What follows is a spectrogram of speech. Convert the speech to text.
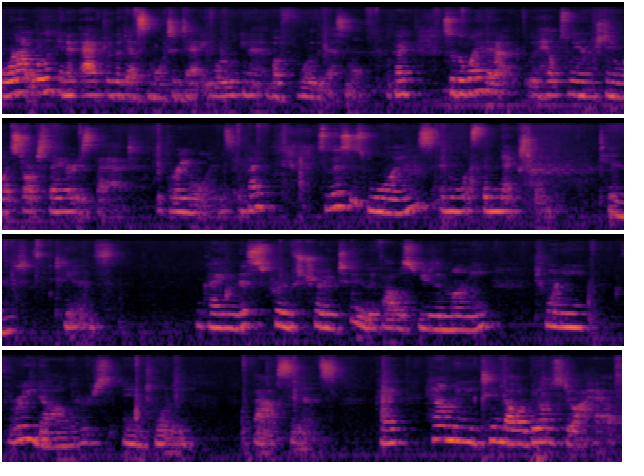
But we're not, we're looking at after the decimal today. We're looking at before the decimal, okay? So the way that I, it helps me understand what starts there is that, the three ones, okay? So this is ones, and then what's the next one? Tens. tens. Okay, and this proves true too if I was using money, twenty-three dollars and twenty-five. Okay, how many ten dollar bills do I have?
